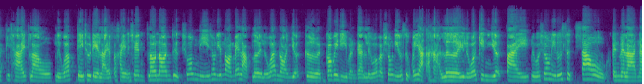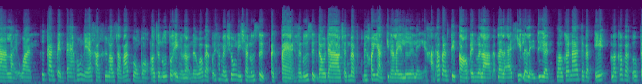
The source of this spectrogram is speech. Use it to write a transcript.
appetite เรา หรือว่า day to day life อะค่ะอย่างเช่น เรานอนดึกช่วงนี้ช่วงนี้นอนไม่หลับเลย หรือว่านอนเยอะเกินก็ไม่ดีเหมือนกัน หรือว่าแบบช่วงนี้รู้สึกไม่อยากอาหารเลย หรือว่ากินเยอะไป หรือว่าช่วงนี้รู้สึกเศร้าเป็นเวลานานหลายวัน คือการเปลี่ยนแปลงพวกนี้ค่ะ คือเราสามารถบ่งบอกเราจะรู้ตัวเองแล้วเนอะว่าแบบเอ้ยทำไมช่วงนี้ฉันรู้สึกแปลกๆฉันรู้สึกดาวๆฉันแบบไม่ค่อยอยากกินอะไรเลยอะไรอย่างเงี้ยค่ะถ้ามันติดต่อเป็นเวลาแบบหลายๆอาทิตย์หลายๆเดือน เราก็น่าจะแบบเอ๊ะแล้วก็แบบเออไป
